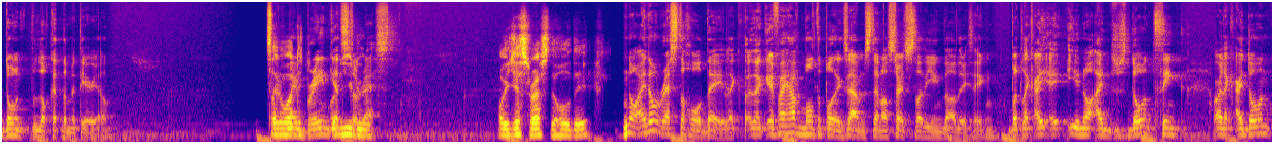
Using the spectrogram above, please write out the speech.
don't look at the material. So Then like, what my did- brain what gets you to do? rest. Or you just rest the whole day. No, I don't rest the whole day. Like like if I have multiple exams, then I'll start studying the other thing. But like I, I you know I just don't think or like I don't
